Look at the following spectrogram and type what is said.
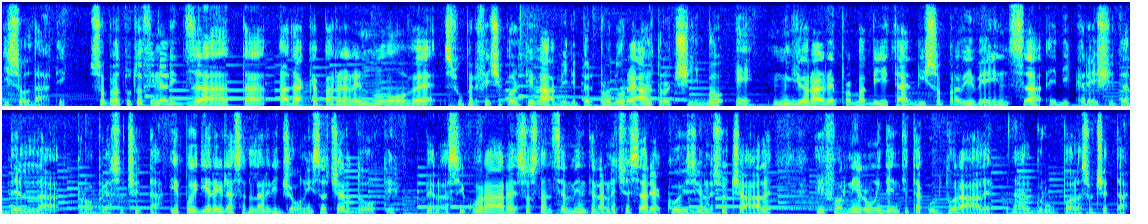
i soldati, soprattutto finalizzata ad accaparrare nuove superfici coltivabili per produrre altro cibo e migliorare le probabilità di sopravvivenza e di crescita della propria società. E poi direi la, la religione, i sacerdoti, per assicurare sostanzialmente la necessaria coesione sociale e fornire un'identità culturale al gruppo, alla società.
